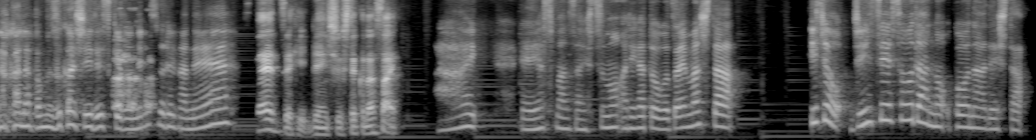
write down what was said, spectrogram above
なかなか難しいですけどね それがね。ね、ぜひ練習してください。はい、えー、ヤスマンさん質問ありがとうございました。以上人生相談のコーナーでした。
